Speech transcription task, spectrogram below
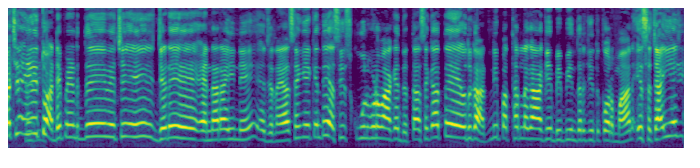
ਅੱਛਾ ਇਹ ਤੁਹਾਡੇ ਪਿੰਡ ਦੇ ਵਿੱਚ ਇਹ ਜਿਹੜੇ ਐਨ ਆਰ ਆਈ ਨੇ ਇਹ ਜਰਨੈਲ ਸਿੰਘ ਇਹ ਕਹਿੰਦੇ ਅਸੀਂ ਸਕੂਲ ਬਣਵਾ ਕੇ ਦਿੱਤਾ ਸੀਗਾ ਤੇ ਉਦਘਾਟਨੀ ਪੱਥਰ ਲਗਾ ਕੇ ਬੀਬੀ ਇੰਦਰਜੀਤ ਕੌਰ ਮਾਨ ਇਹ ਸਚਾਈ ਹੈ ਜੀ?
